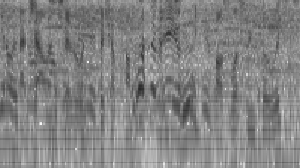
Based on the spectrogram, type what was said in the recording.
You know, and so challenged everyone to self-defeating. push-up It competitions whilst listening to Oasis.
